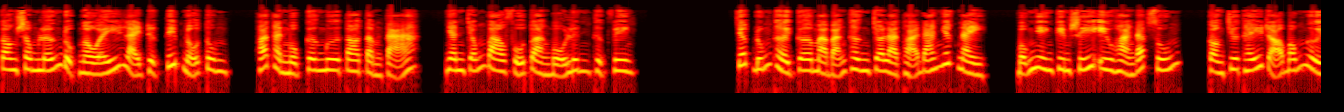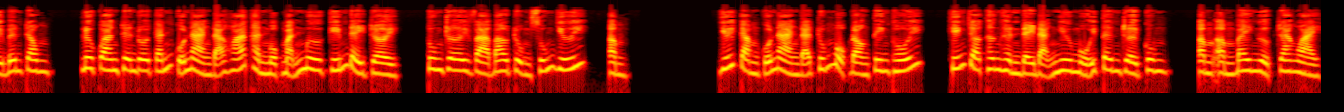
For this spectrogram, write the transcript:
Con sông lớn đục ngầu ấy lại trực tiếp nổ tung, hóa thành một cơn mưa to tầm tã, nhanh chóng bao phủ toàn bộ linh thực viên. Chấp đúng thời cơ mà bản thân cho là thỏa đáng nhất này, bỗng nhiên kim sĩ yêu hoàng đáp xuống, còn chưa thấy rõ bóng người bên trong, lưu quang trên đôi cánh của nàng đã hóa thành một mảnh mưa kiếm đầy trời, tung rơi và bao trùm xuống dưới, ầm. Dưới cầm của nàng đã trúng một đòn tiên thối, khiến cho thân hình đầy đặn như mũi tên rời cung, ầm ầm bay ngược ra ngoài.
